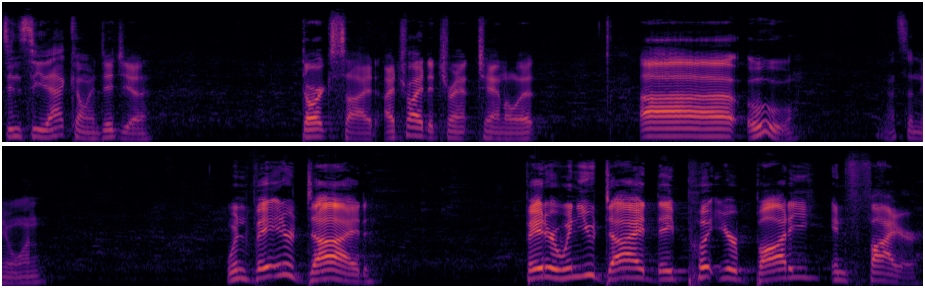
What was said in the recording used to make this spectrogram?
Didn't see that coming, did you? Dark side. I tried to tra- channel it. Uh, ooh, that's a new one. When Vader died, Vader, when you died, they put your body in fire.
